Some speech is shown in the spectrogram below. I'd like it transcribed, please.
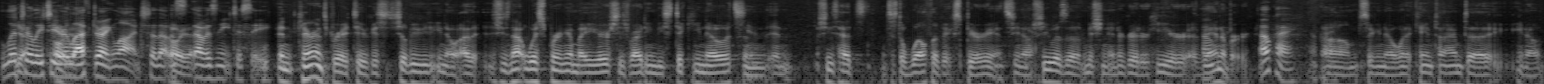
literally yeah. to your oh, yeah. left during launch. So that was oh, yeah. that was neat to see. And Karen's great too, because she'll be, you know, she's not whispering in my ear. She's writing me sticky notes, and, and she's had just a wealth of experience. You know, she was a mission integrator here at Vandenberg. Okay. okay. Um, so you know, when it came time to, you know,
